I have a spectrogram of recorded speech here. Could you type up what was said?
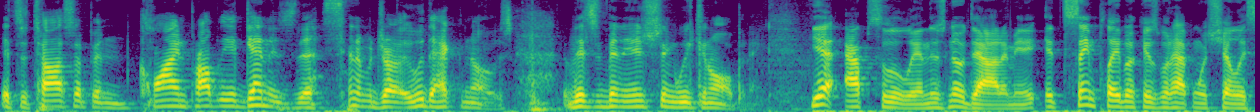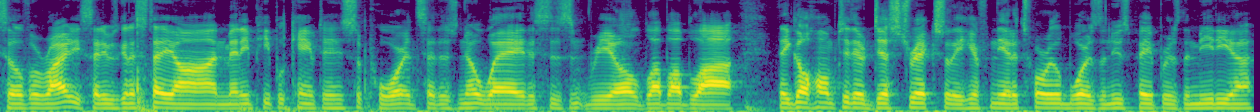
It's a toss up, and Klein probably again is the Senate majority. Who the heck knows? This has been an interesting week in Albany. Yeah, absolutely, and there's no doubt. I mean, it's the same playbook as what happened with Shelley Silver, right? He said he was going to stay on. Many people came to his support and said, "There's no way, this isn't real." Blah blah blah. They go home to their districts, so they hear from the editorial boards, the newspapers, the media,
